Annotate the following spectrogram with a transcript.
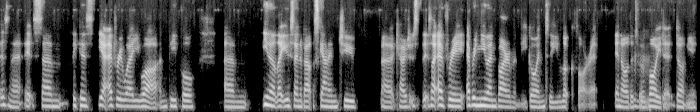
isn't it? It's um because yeah, everywhere you are and people um you know, like you were saying about scanning tube uh carriages, it's like every every new environment that you go into, you look for it in order to mm-hmm. avoid it, don't you?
